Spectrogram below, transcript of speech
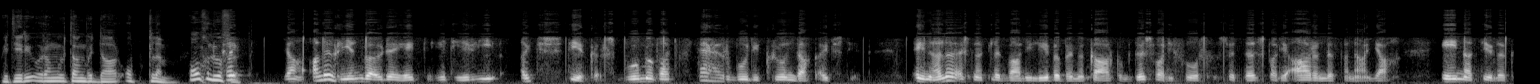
met hierdie orang-outang wat daar opklim. Ongelooflik. Ja, alle reënwoude het het hierdie uitstekers, bome wat ver bo die kroondak uitsteek. En hulle is natuurlik waar die lewe bymekaar kom. Dis waar die voëls gesit, dis waar die arende van na jag en natuurlik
